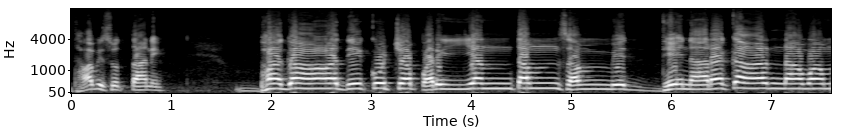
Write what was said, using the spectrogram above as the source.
ಧಾವಿಸುತ್ತಾನೆ. ಭಗಾದಿ ಕುಚ ಪರ್ಯಂತಂ ಸಂವಿಧಿ ನರಕಾರ್ಣವಂ.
